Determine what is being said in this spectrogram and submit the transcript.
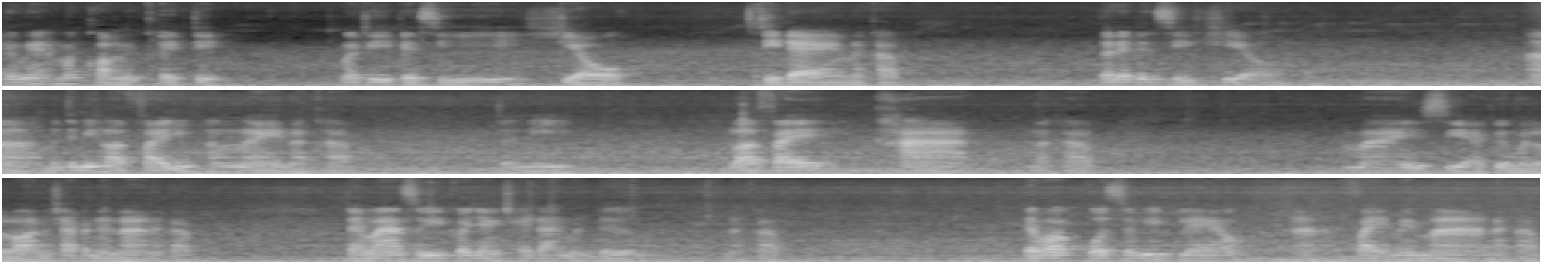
ตรงนี้เมื่อก่อนมันเคยติด บางทีเป็นสีเขียว สีแดงนะครับตัวนี้เป็นสีเขียว อ่า มันจะมีหลอดไฟอยู่ข้างในนะครับ ตัวนี้ หลอดไฟขาดนะครับ ไม่เสีย คือมันร้อนใช้ไปนานๆนะครับ แต่ว่าสวิตก็ยังใช้ได้เหมือนเดิมนะครับ แต่ว่ากดสวิตแล้ว อะ ไฟไม่มานะครับ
